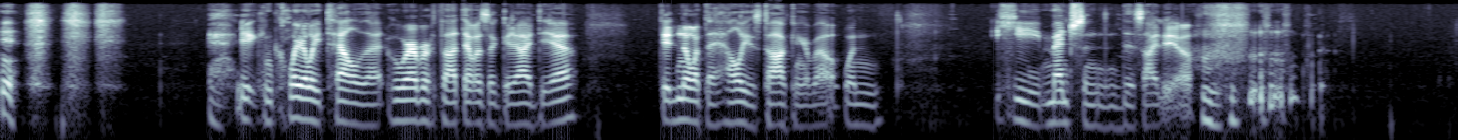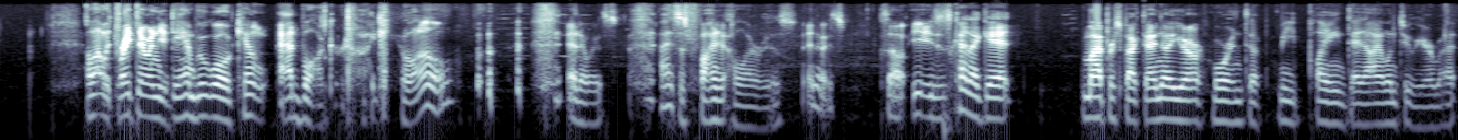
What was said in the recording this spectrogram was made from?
you can clearly tell that whoever thought that was a good idea didn't know what the hell he was talking about when he mentioned this idea. hello, it's right there on your damn Google account ad blocker. like, hello? Anyways, I just find it hilarious. Anyways, so you just kind of get my perspective. I know you're more into me playing Dead Island 2 here, but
